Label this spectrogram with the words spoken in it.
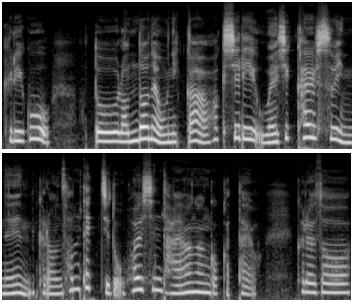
그리고 또 런던에 오니까 확실히 외식할 수 있는 그런 선택지도 훨씬 다양한 것 같아요. 그래서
